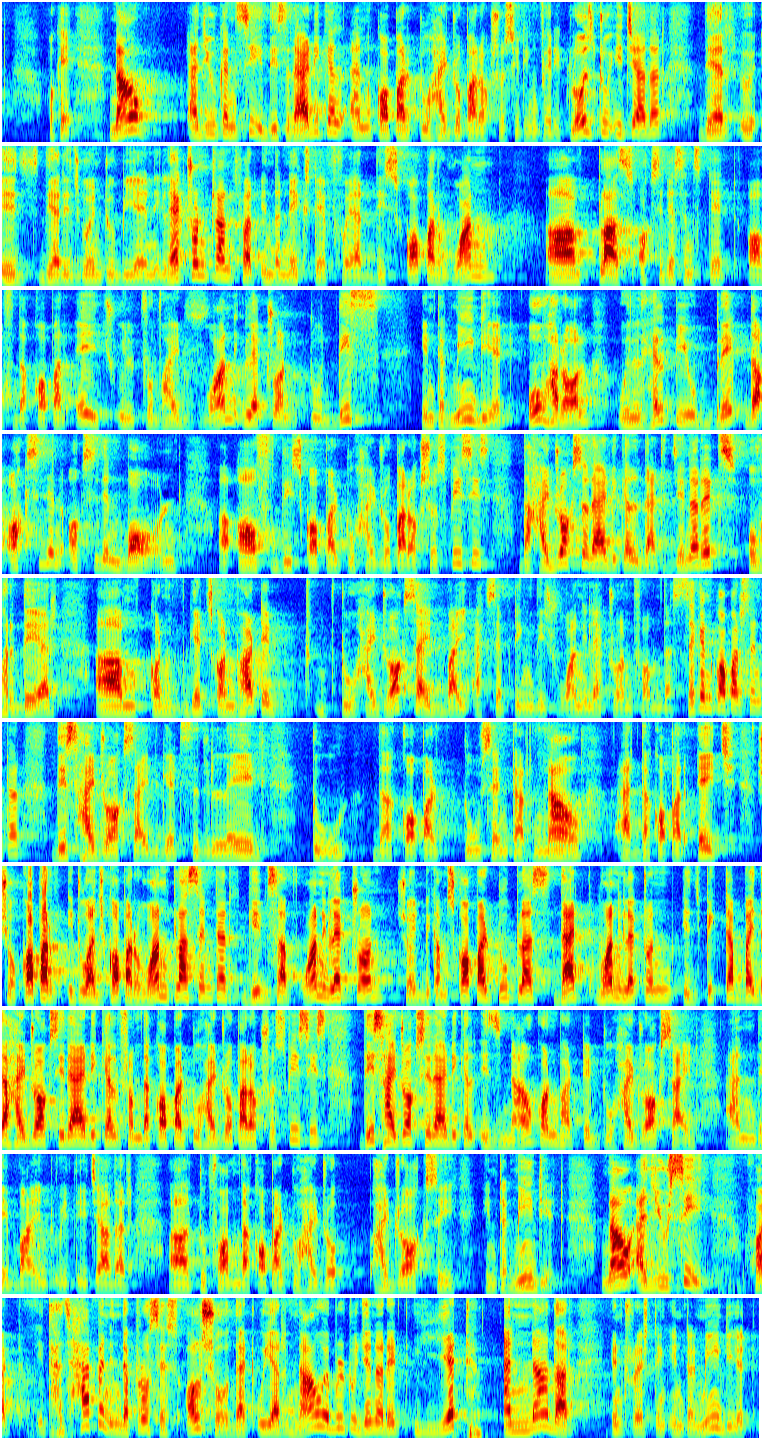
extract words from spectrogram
Okay. Now as you can see this radical and copper to hydroperoxo sitting very close to each other there is there is going to be an electron transfer in the next step where this copper 1 uh, plus oxidation state of the copper H will provide one electron to this intermediate overall will help you break the oxygen oxygen bond uh, of this copper 2 hydroperoxo species. The hydroxy radical that generates over there um, con gets converted to hydroxide by accepting this one electron from the second copper center. This hydroxide gets relayed to the copper 2 center now at the copper H. So, copper it was copper 1 plus center gives up 1 electron. So, it becomes copper 2 plus that 1 electron is picked up by the hydroxy radical from the copper to hydroperoxo species. This hydroxy radical is now converted to hydroxide and they bind with each other uh, to form the copper 2 hydro hydroxy intermediate. Now as you see what it has happened in the process also that we are now able to generate yet another interesting intermediate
